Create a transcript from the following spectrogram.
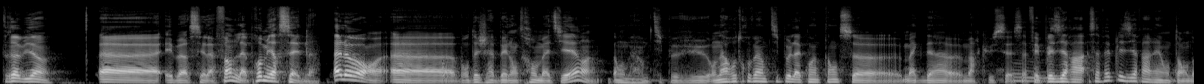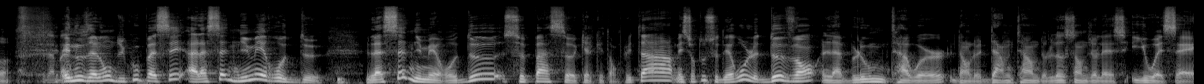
Très bien. Euh, et ben c'est la fin de la première scène. Alors, euh, bon déjà belle entrée en matière. On a un petit peu vu, on a retrouvé un petit peu l'acquaintance euh, Magda euh, Marcus. Ça fait plaisir à, ça fait plaisir à réentendre. Et nous allons du coup passer à la scène numéro 2. La scène numéro 2 se passe quelques temps plus tard, mais surtout se déroule devant la Bloom Tower dans le downtown de Los Angeles, USA.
